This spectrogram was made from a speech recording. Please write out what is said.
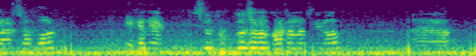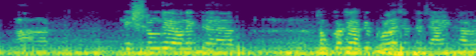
ওমরার সফর এখানে কিছু দুঃখজনক ঘটনা ছিল। আর নিঃসন্দেহে অনেক আহ, দুঃখটি আর কি ভুলে যেতে চাই কারণ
